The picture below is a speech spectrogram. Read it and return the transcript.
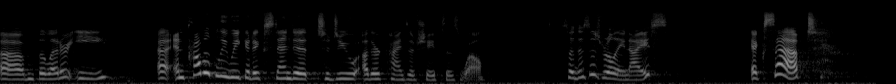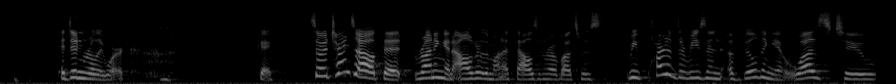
um, the letter E, uh, and probably we could extend it to do other kinds of shapes as well. So this is really nice, except it didn't really work. okay, so it turns out that running an algorithm on a thousand robots was, I mean, part of the reason of building it was to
